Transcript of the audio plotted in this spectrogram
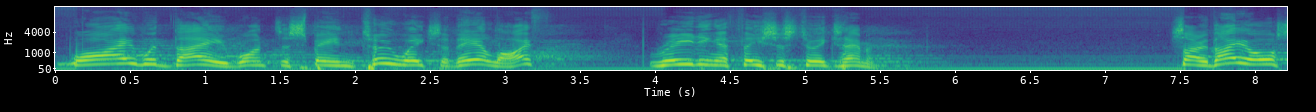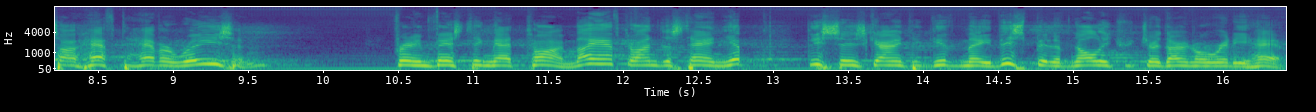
Why would they want to spend two weeks of their life reading a thesis to examine? So they also have to have a reason for investing that time. They have to understand, yep, this is going to give me this bit of knowledge which I don't already have.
